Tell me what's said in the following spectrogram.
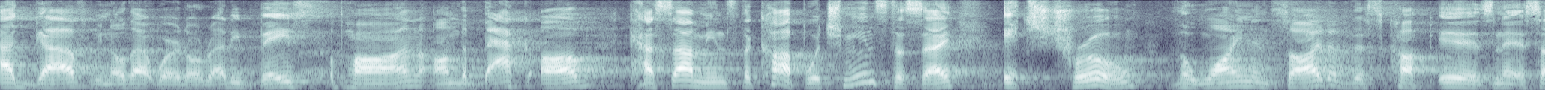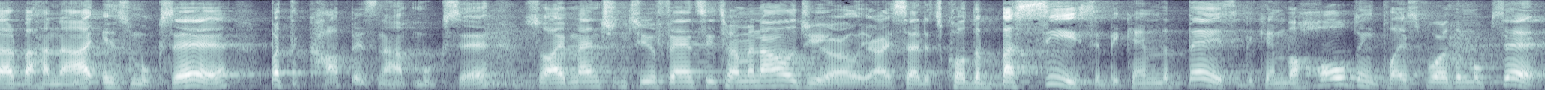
agav, we know that word already, based upon, on the back of, kasa means the cup, which means to say, it's true, the wine inside of this cup is ne'esar bahana, is mukseh, but the cup is not mukseh. So I mentioned to you fancy terminology earlier. I said it's called the basis, it became the base, it became the holding place for the mukseh.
